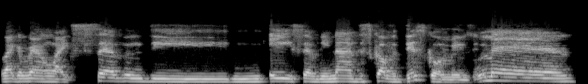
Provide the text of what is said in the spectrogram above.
like around like 78, 79, discovered disco music. Man,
